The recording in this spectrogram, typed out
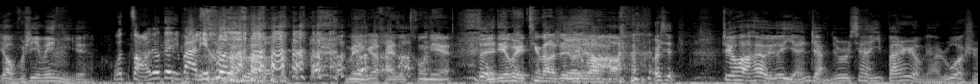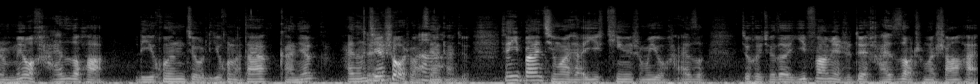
要不是因为你，我早就跟你爸离婚了。每个孩子童年一定会听到这句话，而且这句话还有一个延展，就是现在一般认为啊，如果是没有孩子的话，离婚就离婚了，大家感觉还能接受是吧？现在感觉，像一般情况下一听什么有孩子，就会觉得一方面是对孩子造成了伤害，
